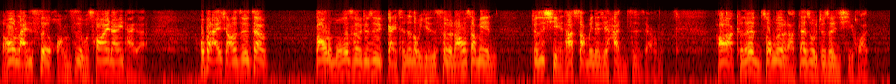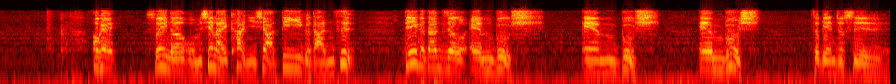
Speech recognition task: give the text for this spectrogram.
然后蓝色黄字，我超爱那一台的。我本来想要就是在包的摩托车就是改成那种颜色，然后上面就是写它上面那些汉字这样的。好啦，可能很中二啦，但是我就是很喜欢。OK，所以呢，我们先来看一下第一个单字。第一个单词叫做 ambush，ambush，ambush，这边就是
